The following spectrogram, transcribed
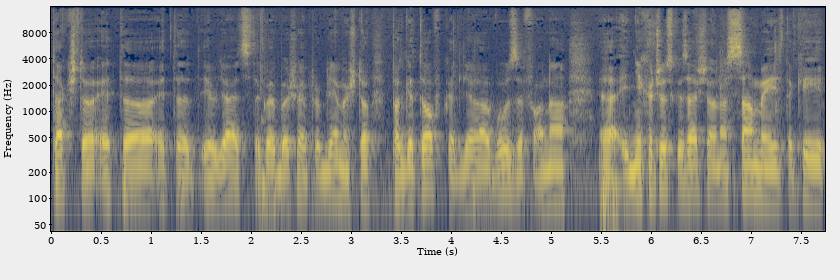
так что это, это является такой большой проблемой, что подготовка для вузов, она, э, не хочу сказать, что она самые такие,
